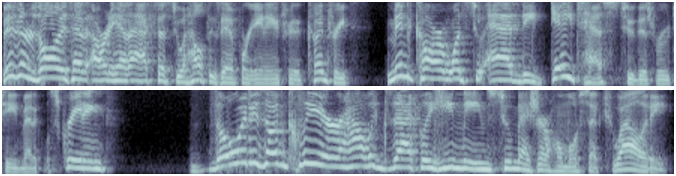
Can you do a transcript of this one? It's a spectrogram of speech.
Visitors always have already have access to a health exam before gaining entry to the country. Mindkar wants to add the gay test to this routine medical screening, though it is unclear how exactly he means to measure homosexuality.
